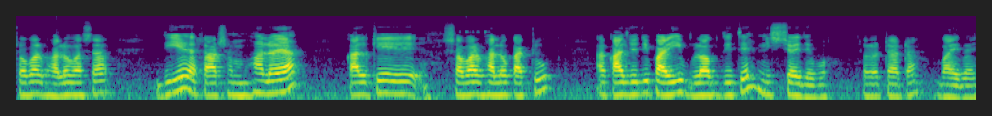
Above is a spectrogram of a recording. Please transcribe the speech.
সবার ভালোবাসা দিয়ে আর মহালয়া, কালকে সবার ভালো কাটুক। আর কাল যদি পারি ব্লগ দিতে, নিশ্চয় দেবো। চলো, টাটা বাই বাই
